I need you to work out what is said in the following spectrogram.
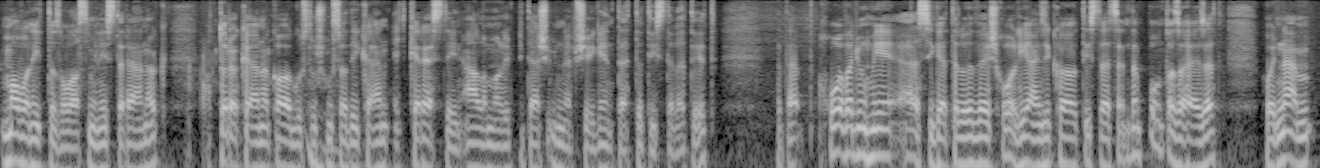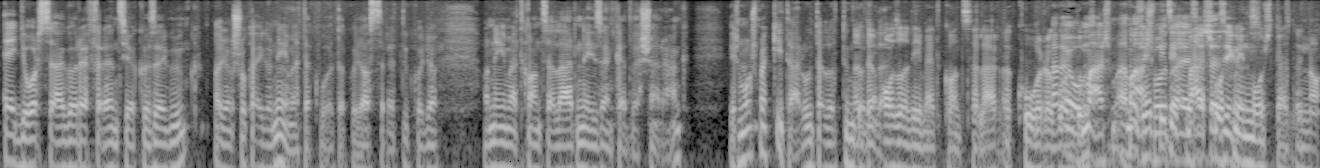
ma van itt az olasz miniszterelnök, a török elnök augusztus 20-án egy keresztény államalapítás ünnepségén tette tiszteletét. Tehát hol vagyunk mi elszigetelődve, és hol hiányzik a tisztelet? Szerintem pont az a helyzet, hogy nem egy ország a referencia közegünk, nagyon sokáig a németek voltak, hogy azt szerettük, hogy a, a német kancellár nézen kedvesen ránk, és most meg kitárult előttünk Na, a de világ. az a német kancellár, a korra Na, gondolsz. jó, más, más azért volt helyzet, más volt, igaz. mint most. Tehát, Na,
